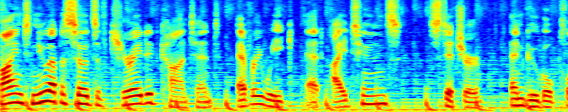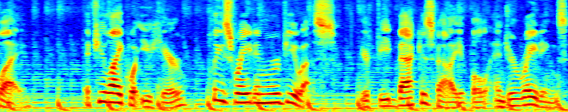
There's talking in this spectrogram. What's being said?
Find new episodes of curated content every week at iTunes, Stitcher, and Google Play. If you like what you hear, please rate and review us. Your feedback is valuable, and your ratings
